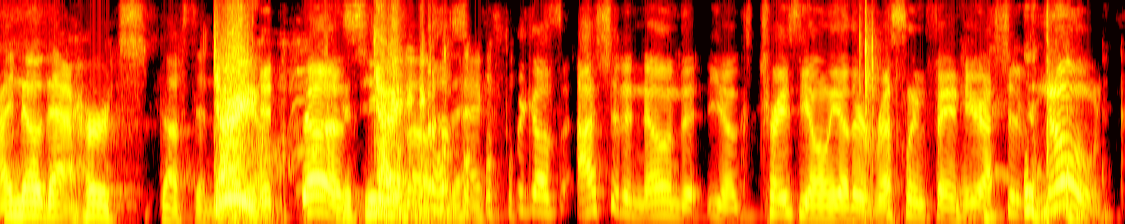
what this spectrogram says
I know that hurts, Dustin. Damn! It does. He was because, because I should have known that, you know Trey's the only other wrestling fan here. I should have known.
